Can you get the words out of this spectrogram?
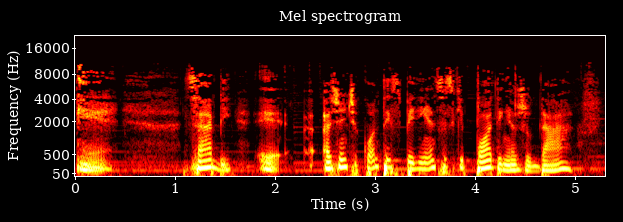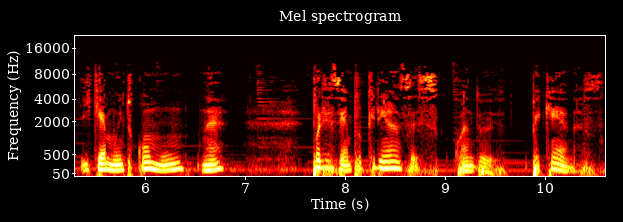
É, sabe, é, a gente conta experiências que podem ajudar e que é muito comum, né? Por exemplo, crianças, quando pequenas,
